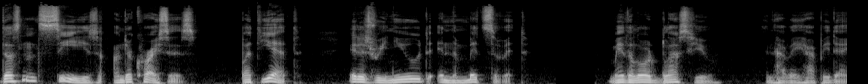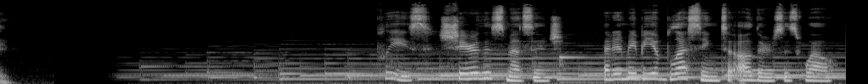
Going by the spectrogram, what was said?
doesn't cease under crisis, but yet it is renewed in the midst of it. May the Lord bless you and have a happy day. Please share this message that it may be a blessing to others as well.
